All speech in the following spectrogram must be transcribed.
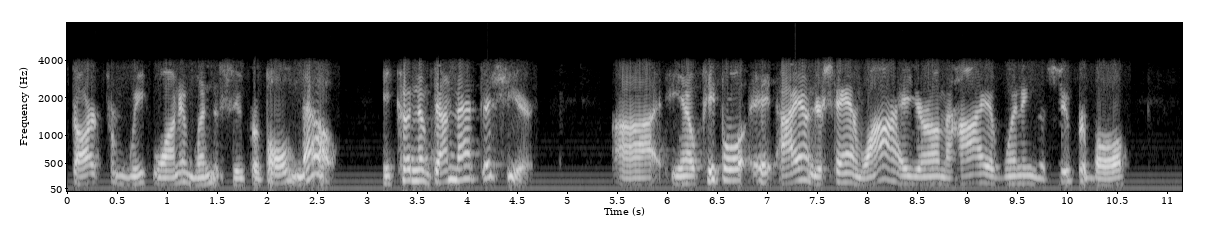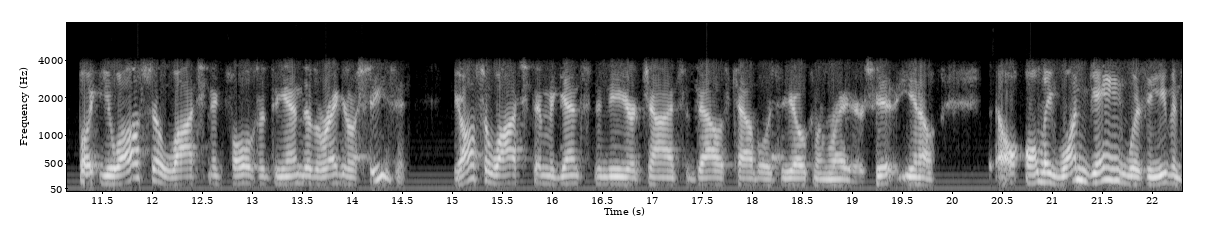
start from week one and win the Super Bowl? No, he couldn't have done that this year. Uh, you know, people, I understand why you're on the high of winning the Super Bowl, but you also watch Nick Foles at the end of the regular season. You also watched him against the New York Giants, the Dallas Cowboys, the Oakland Raiders. You, you know, only one game was he even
